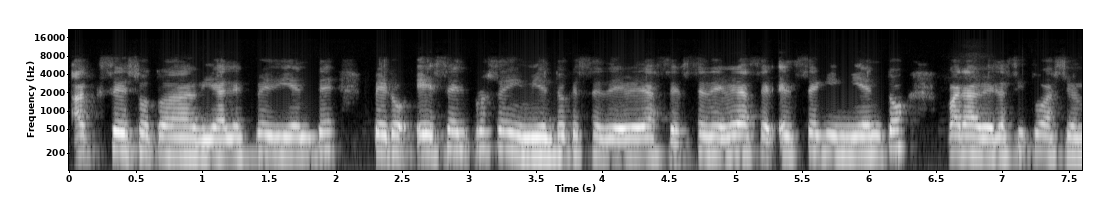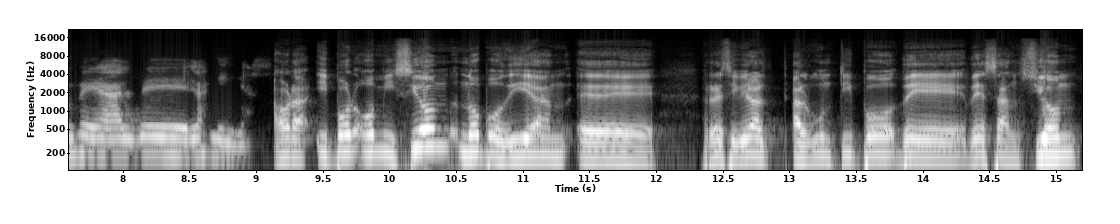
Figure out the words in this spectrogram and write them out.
acceso todavía al expediente, pero ese es el procedimiento que se debe hacer. Se debe hacer el seguimiento para ver la situación real de las niñas. Ahora, y por omisión no podían eh, recibir algún tipo de, sanción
